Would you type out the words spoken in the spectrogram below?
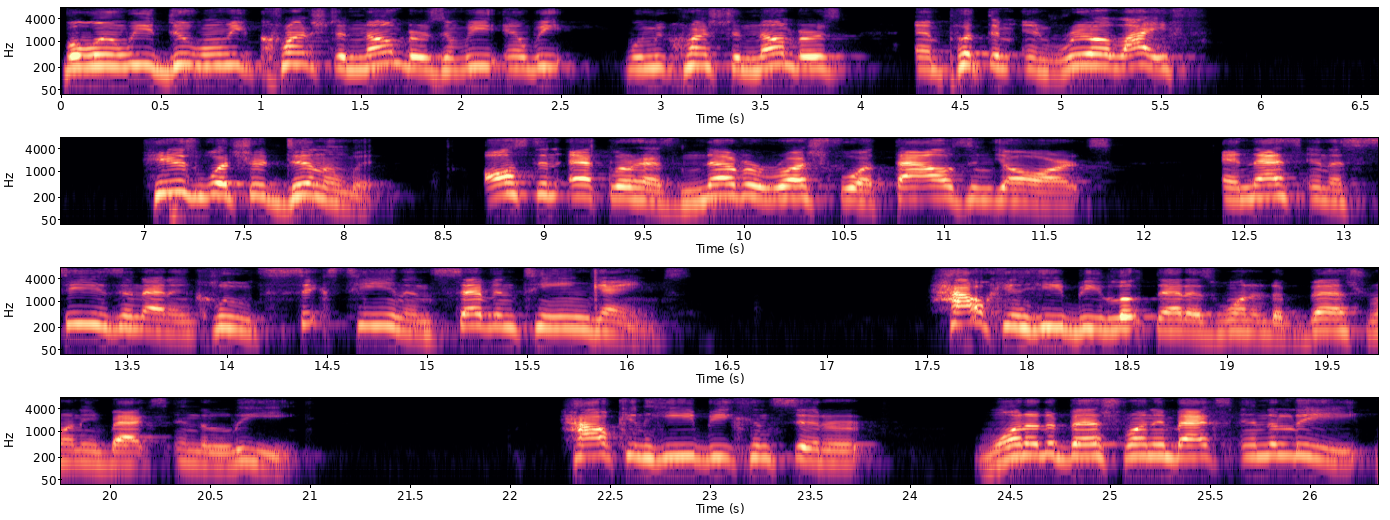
But when we do, when we crunch the numbers and we and we when we crunch the numbers and put them in real life, here's what you're dealing with. Austin Ekeler has never rushed for a thousand yards, and that's in a season that includes 16 and 17 games. How can he be looked at as one of the best running backs in the league? How can he be considered one of the best running backs in the league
